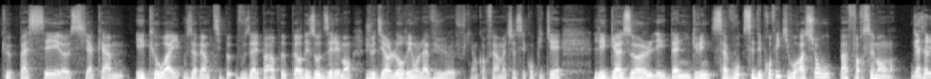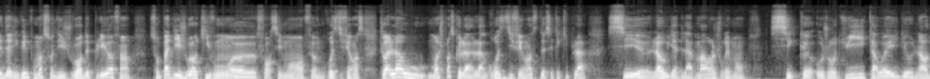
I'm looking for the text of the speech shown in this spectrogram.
que passer euh, Siakam et Kawhi, vous avez un petit peu, vous avez pas un peu peur des autres éléments? Je veux dire, Laurie, on l'a vu, euh, il a encore fait un match assez compliqué. Les Gasol, les Danny Green, c'est des profils qui vous rassurent vous, pas forcément moi. Gasol et Danny Green, pour moi, sont des joueurs de playoff. Hein. Ce sont pas des joueurs qui vont euh, forcément faire une grosse différence. Tu vois, là où. Moi, je pense que la, la grosse différence de cette équipe-là, c'est euh, là où il y a de la marge, vraiment. c'est qu'aujourd'hui, Kawhi Leonard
